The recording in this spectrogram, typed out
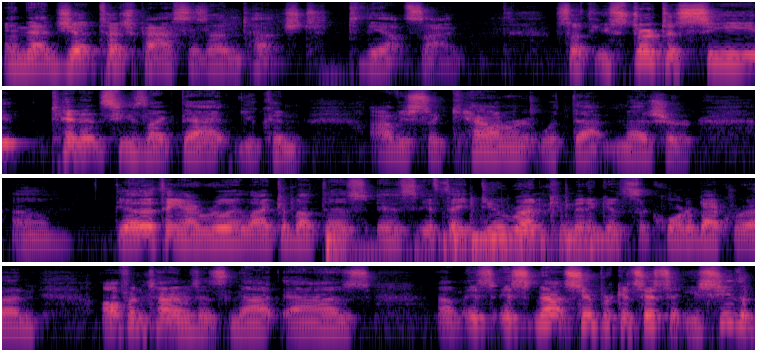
and that jet touch pass is untouched to the outside. So if you start to see tendencies like that, you can obviously counter it with that measure. Um, the other thing I really like about this is if they do run commit against the quarterback run, oftentimes it's not as um, it's, it's not super consistent. You see the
